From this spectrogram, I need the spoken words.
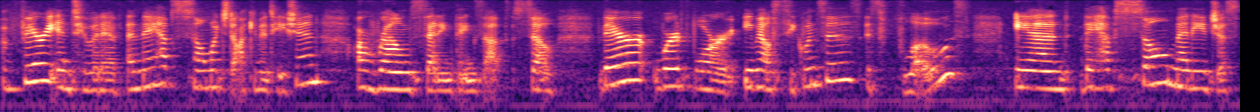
very intuitive and they have so much documentation around setting things up. So their word for email sequences is flows and they have so many just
